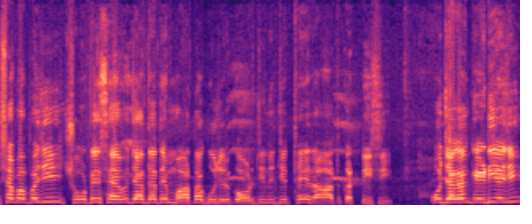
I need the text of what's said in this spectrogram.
ਅੱਛਾ ਬਾਬਾ ਜੀ, ਛੋਟੇ ਸਾਹਿਬਜ਼ਾਦਿਆਂ ਤੇ ਮਾਤਾ ਗੁਜਰ ਕੌਰ ਜੀ ਨੇ ਜਿੱਥੇ ਰਾਤ ਕੱਟੀ ਸੀ, ਉਹ ਜਗ੍ਹਾ ਕਿਹੜੀ ਹੈ ਜੀ?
